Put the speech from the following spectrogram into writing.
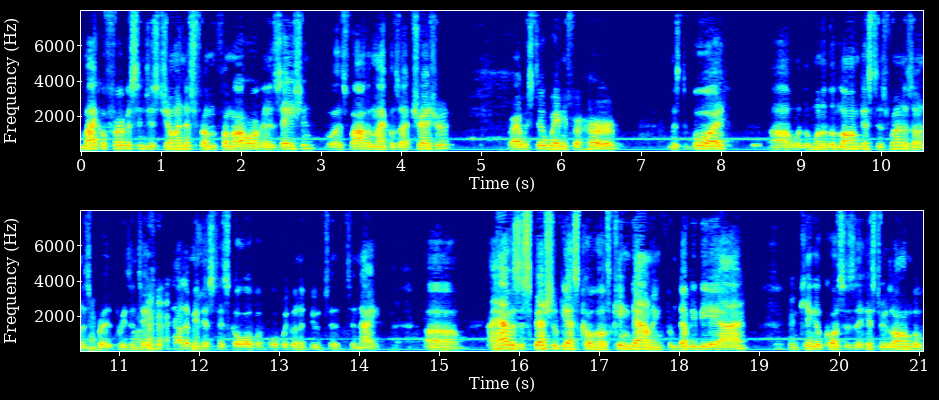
Michael Ferguson just joined us from from our organization. Well, his father, Michael's our treasurer. Right. We're still waiting for Herb, Mr. Boyd, uh, with one of the long distance runners on this pre presentation. now let me just just go over what we're going to do to, tonight. Um, I have as a special guest co-host King Downing from WBAI. And King, of course, is a history long,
